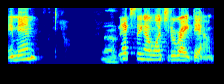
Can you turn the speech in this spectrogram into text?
Amen. Yeah. Next thing I want you to write down.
